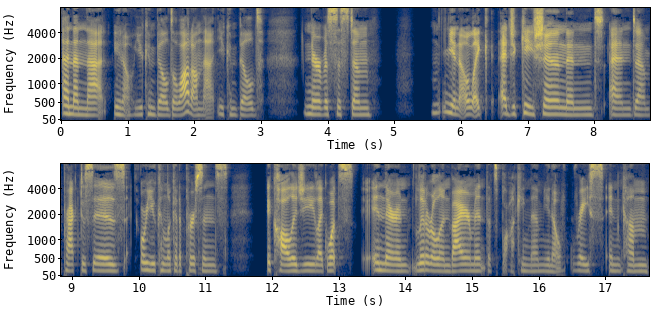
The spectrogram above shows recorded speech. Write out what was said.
And then that, you know, you can build a lot on that. You can build nervous system, you know, like education and and um, practices, or you can look at a person's ecology, like what's in their literal environment that's blocking them. You know, race, income,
